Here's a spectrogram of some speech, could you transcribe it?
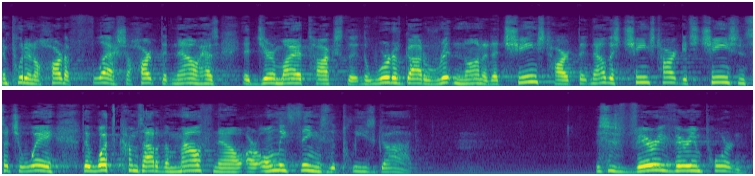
and put in a heart of flesh, a heart that now has, uh, Jeremiah talks, the, the Word of God written on it, a changed heart, that now this changed heart gets changed in such a way that what comes out of the mouth now are only things that please God. This is very, very important.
